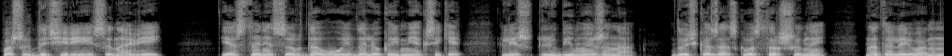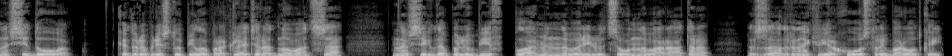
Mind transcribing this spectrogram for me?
ваших дочерей, сыновей. И останется вдовой в далекой Мексике лишь любимая жена, дочь казацкого старшины Наталья Ивановна Седова, которая приступила проклятие родного отца, навсегда полюбив пламенного революционного оратора с задранной кверху острой бородкой.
